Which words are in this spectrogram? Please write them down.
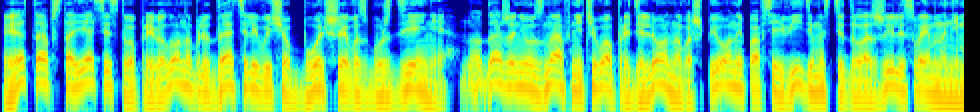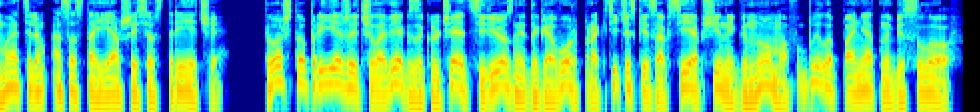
Это обстоятельство привело наблюдателей в еще большее возбуждение, но даже не узнав ничего определенного, шпионы, по всей видимости, доложили своим нанимателям о состоявшейся встрече. То, что приезжий человек заключает серьезный договор практически со всей общиной гномов, было понятно без слов.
